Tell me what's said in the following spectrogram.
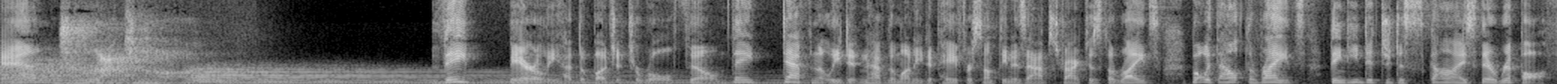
And Dracula. they barely had the budget to roll film. They definitely didn't have the money to pay for something as abstract as the rights, but without the rights, they needed to disguise their ripoff.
